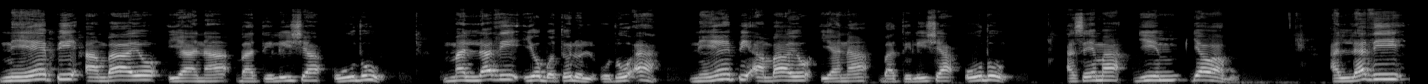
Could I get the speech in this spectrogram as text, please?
ni yepi ambayo yanabatilisha udhu? Maladhi yubtilul udhua ni yepi ambayo yanabatilisha udhu? Asema jim, jawabu alladhi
